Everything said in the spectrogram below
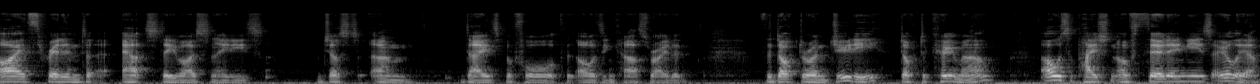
I threatened out Steve Ioannidis just um, days before that I was incarcerated the doctor on duty, Dr. Kumar, I was a patient of 13 years earlier,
